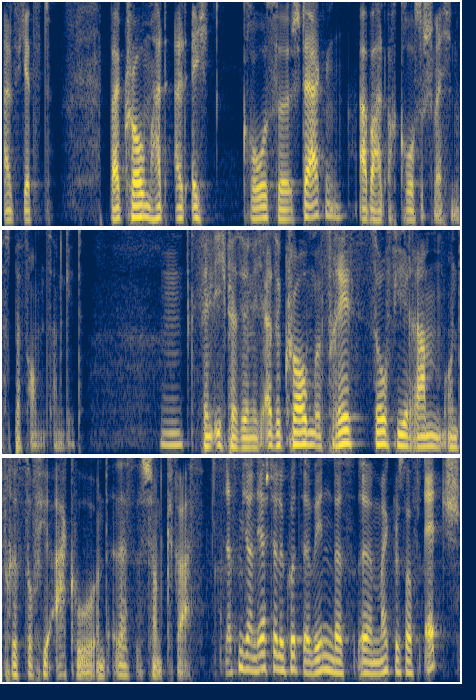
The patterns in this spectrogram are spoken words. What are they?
als jetzt. Weil Chrome hat halt echt große Stärken, aber halt auch große Schwächen, was Performance angeht. Finde ich persönlich. Also Chrome frisst so viel RAM und frisst so viel Akku und das ist schon krass. Lass mich an der Stelle kurz erwähnen, dass äh, Microsoft Edge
